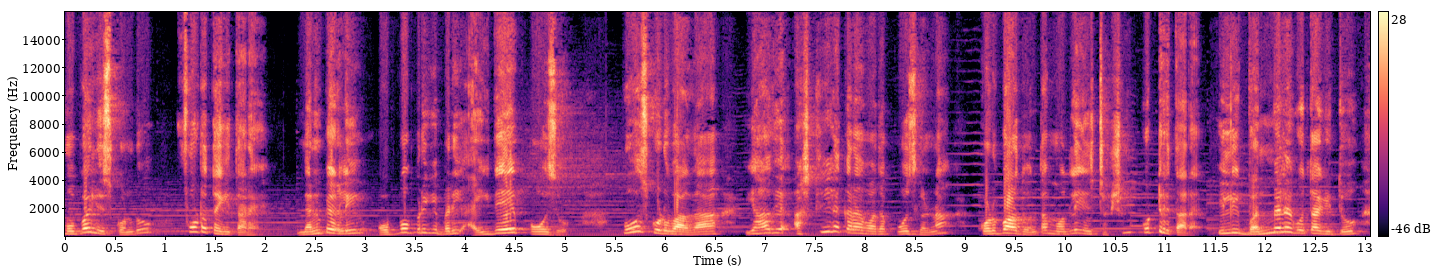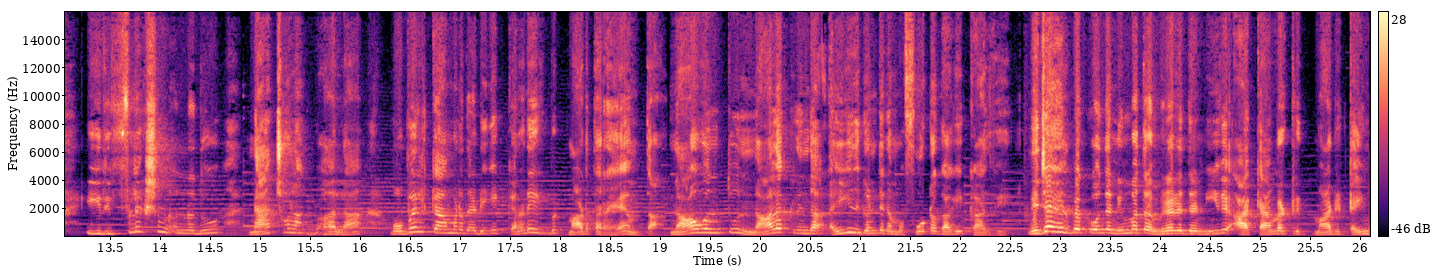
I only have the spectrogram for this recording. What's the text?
ಮೊಬೈಲ್ ಇಸ್ಕೊಂಡು ಫೋಟೋ ತೆಗಿತಾರೆ. ನೆನಪಿರಲಿ ಒಬ್ಬೊಬ್ಬರಿಗೆ ಬರೀ ಐದೇ ಪೋಸು ಪೋಸ್ ಕೊಡುವಾಗ ಯಾವುದೇ ಅಶ್ಲೀಲಕರವಾದ ಪೋಸ್ಗಳನ್ನ ಕೊಡಬಾರ್ದು ಅಂತ ಮೊದಲೇ ಇನ್ಸ್ಟ್ರಕ್ಷನ್ ಕೊಟ್ಟಿರ್ತಾರೆ. ಇಲ್ಲಿ ಬಂದಮೇಲೆ ಗೊತ್ತಾಗಿದ್ದು, ಈ ರಿಫ್ಲೆಕ್ಷನ್ ಅನ್ನೋದು ನ್ಯಾಚುರಲ್ ಆಗಿ ಬಹಳ ಮೊಬೈಲ್ ಕ್ಯಾಮ್ರಾದ ಅಡಿಗೆ ಕನ್ನಡ ಇಟ್ಬಿಟ್ಟು ಮಾಡ್ತಾರೆ ಅಂತ. ನಾವಂತೂ ನಾಲ್ಕರಿಂದ ಐದು ಗಂಟೆ ನಮ್ಮ ಫೋಟೋಗಾಗಿ ಕಾದ್ವಿ. ನಿಜ ಹೇಳಬೇಕು ಅಂದರೆ ನಿಮ್ಮ ಹತ್ರ ಮಿರರ್ ಇದ್ದರೆ ನೀವೇ ಆ ಕ್ಯಾಮ್ರಾ ಟ್ರಿಕ್ ಮಾಡಿ ಟೈಮ್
